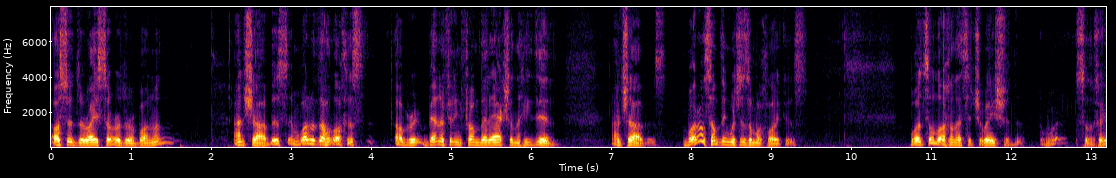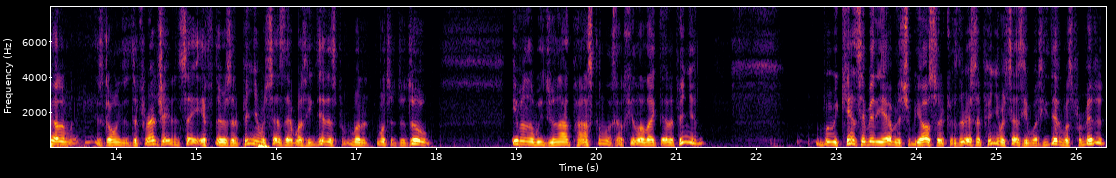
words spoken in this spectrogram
also deraisa or rabbanon, on Shabbos, and what are the halachas of benefiting from that action that he did on Shabbos? What are something which is a machloikas? What's Allah in that situation? So the Chayyim is going to differentiate and say if there's an opinion which says that what he did is mutter to do, even though we do not pass Khalkhila like that opinion, but we can't say the evidence should be also because there is an opinion which says he, what he did was permitted.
